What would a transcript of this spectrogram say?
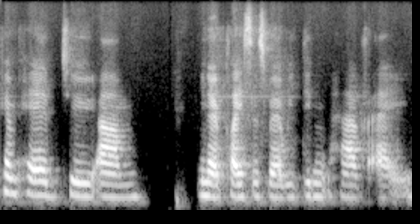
compared to um, you know places where we didn't have a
